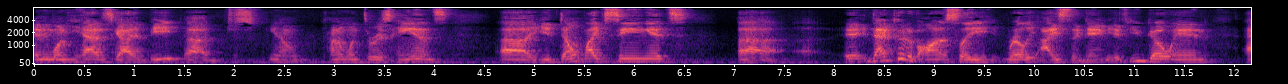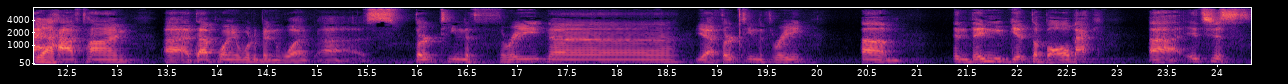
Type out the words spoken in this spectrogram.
anyone he had his guy beat. Uh, just you know, kind of went through his hands. Uh, you don't like seeing it. Uh, it. That could have honestly really iced the game if you go in at Yeah. halftime. Uh, at that point, it would have been what uh, thirteen to three. Nah, yeah, thirteen to three. Um, and then you get the ball back. Uh, it's just.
